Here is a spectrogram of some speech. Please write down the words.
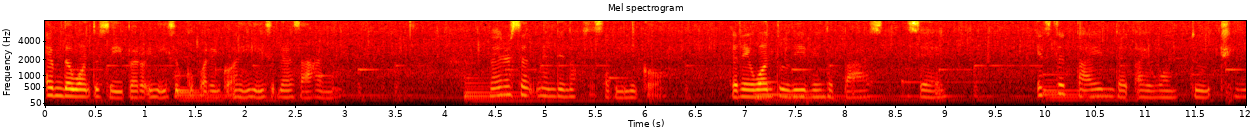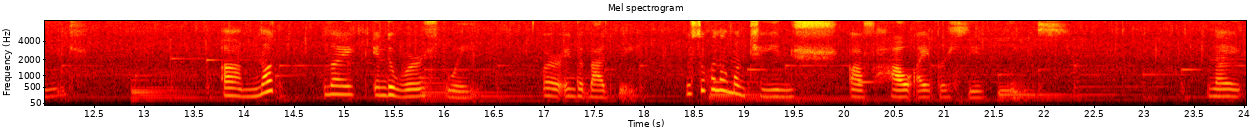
I'm the one to say, pero iniisip ko pa rin kung ano iniisip nila sa akin. May resentment din ako sa sarili ko that I want to live in the past kasi it's the time that I want to change. Um, not like in the worst way or in the bad way. Gusto ko lang mag-change of how I perceive things. Like,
